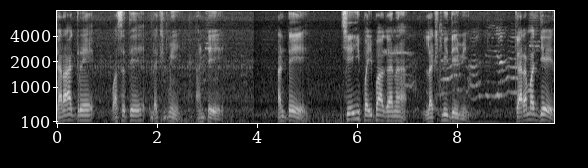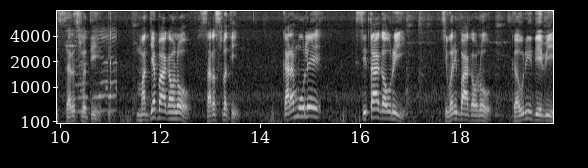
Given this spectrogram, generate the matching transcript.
కరాగ్రే వసతే లక్ష్మి అంటే అంటే చేయి పైభాగాన లక్ష్మీదేవి కరమధ్యే సరస్వతి. మధ్య భాగంలో సరస్వతి కరమూలే సీతా గౌరీ. చివరి భాగంలో గౌరీదేవి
